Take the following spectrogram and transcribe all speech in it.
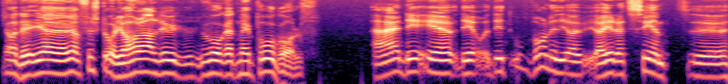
Ja, det, jag, jag förstår. Jag har aldrig vågat mig på golf. Nej, det är, det är, det är ett ovanligt... Jag, jag är rätt sent eh,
